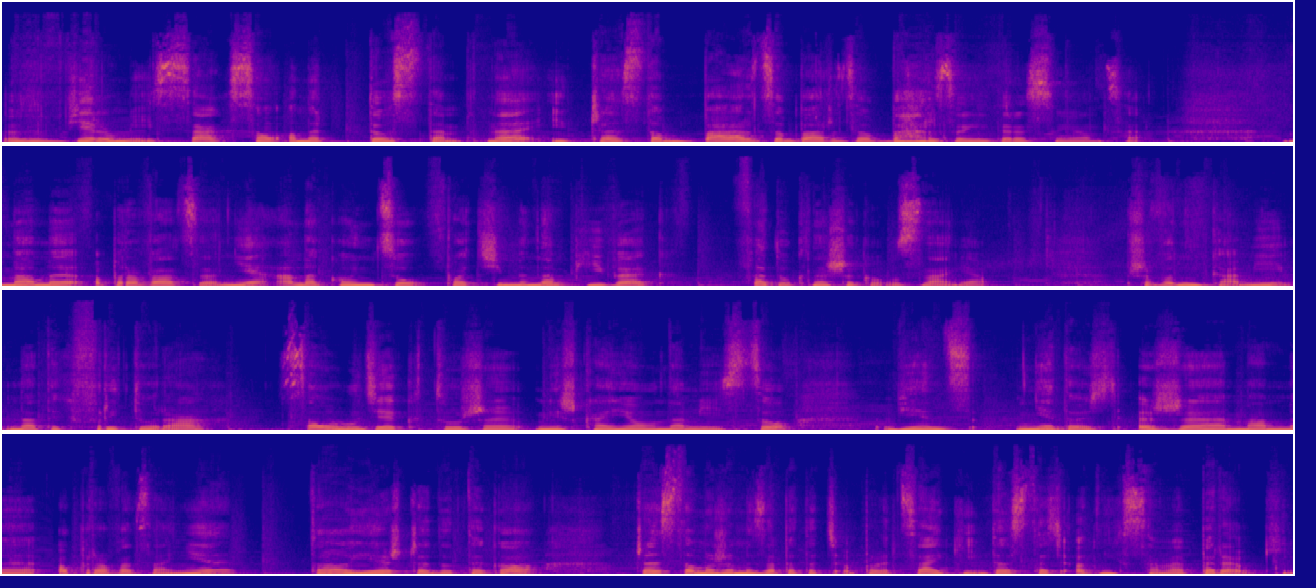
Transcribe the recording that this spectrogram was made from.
W wielu miejscach są one dostępne i często bardzo, bardzo, bardzo interesujące. Mamy oprowadzenie, a na końcu płacimy napiwek według naszego uznania. Przewodnikami na tych free tourach są ludzie, którzy mieszkają na miejscu, więc nie dość, że mamy oprowadzanie, to jeszcze do tego często możemy zapytać o polecajki i dostać od nich same perełki.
